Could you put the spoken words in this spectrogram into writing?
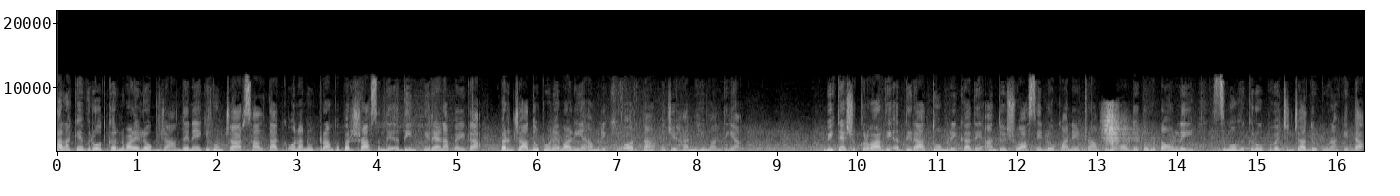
ਹਾਲਾਂਕਿ ਵਿਰੋਧ ਕਰਨ ਵਾਲੇ ਲੋਕ ਜਾਣਦੇ ਨੇ ਕਿ ਹੁਣ 4 ਸਾਲ ਤੱਕ ਉਹਨਾਂ ਨੂੰ ਟਰੰਪ ਪ੍ਰਸ਼ਾਸਨ ਦੇ ਅਧੀਨ ਹੀ ਰਹਿਣਾ ਪਏਗਾ, ਪਰ ਜਾਦੂ ਟੂਣੇ ਵਾਲੀਆਂ ਅਮਰੀਕੀ ਔਰਤਾਂ ਅਜਿਹਾ ਨਹੀਂ ਮੰਨਦੀਆਂ। ਬੀਤੇ ਸ਼ੁੱਕਰਵਾਰ ਦੀ ਅੱਧੀ ਰਾਤ ਤੋਂ ਅਮਰੀਕਾ ਦੇ ਅੰਧ ਵਿਸ਼ਵਾਸੀ ਲੋਕਾਂ ਨੇ ਟਰੰਪ ਨੂੰ ਅਹੁਦੇ ਤੋਂ ਹਟਾਉਣ ਲਈ ਸਮੂਹਿਕ ਰੂਪ ਵਿੱਚ ਜਾਦੂ ਟੂਣਾ ਕੀਤਾ।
